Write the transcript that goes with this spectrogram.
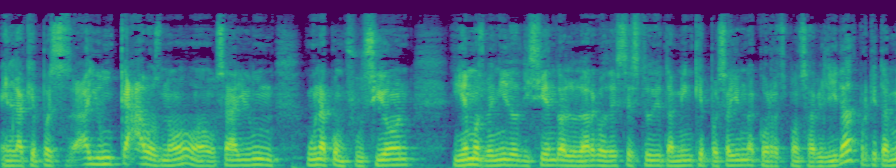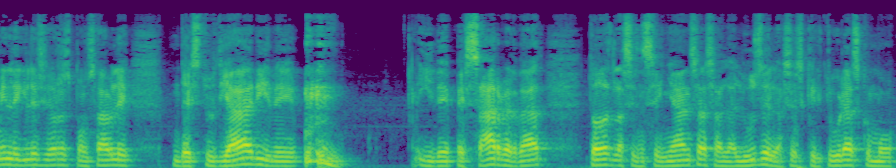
en la que pues hay un caos, ¿no? O sea, hay un, una confusión y hemos venido diciendo a lo largo de este estudio también que pues hay una corresponsabilidad, porque también la iglesia es responsable de estudiar y de, y de pesar, ¿verdad? todas las enseñanzas a la luz de las escrituras como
